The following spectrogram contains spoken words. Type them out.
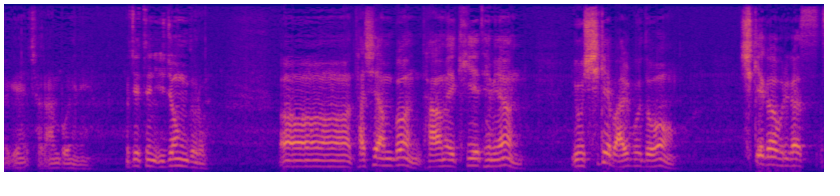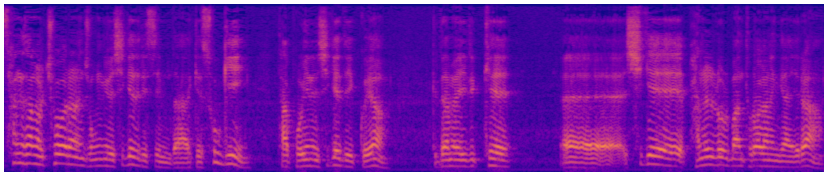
이게 잘안 보이네. 어쨌든 이 정도로 어, 다시 한번 다음에 기회 되면 요 시계 말고도 시계가 우리가 상상을 초월하는 종류의 시계들이 있습니다. 이렇게 속이 다 보이는 시계도 있고요. 그 다음에 이렇게 에, 시계 바늘로만 돌아가는 게 아니라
